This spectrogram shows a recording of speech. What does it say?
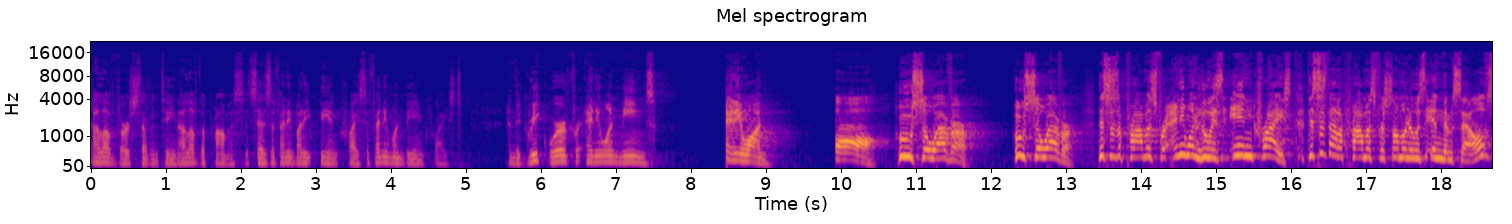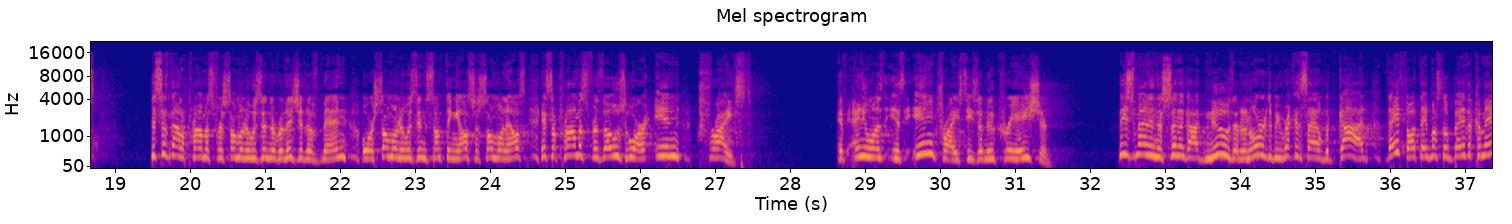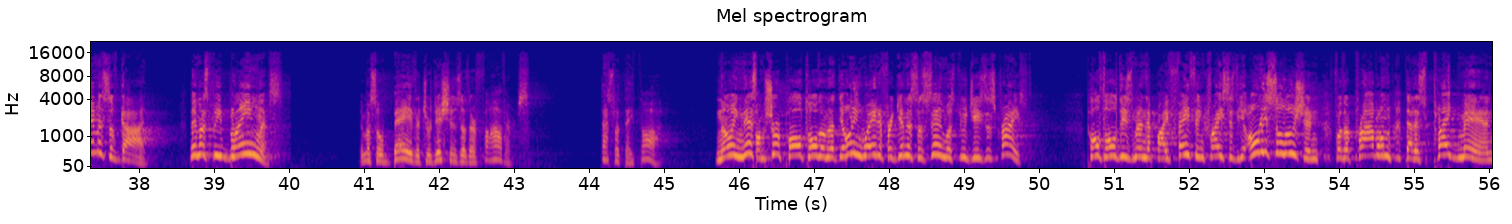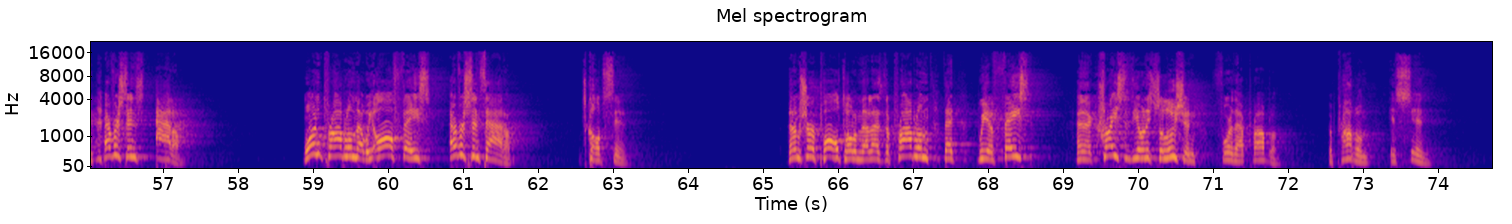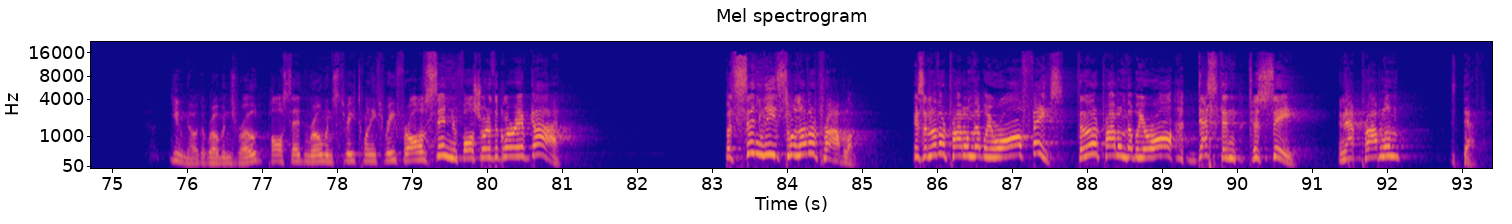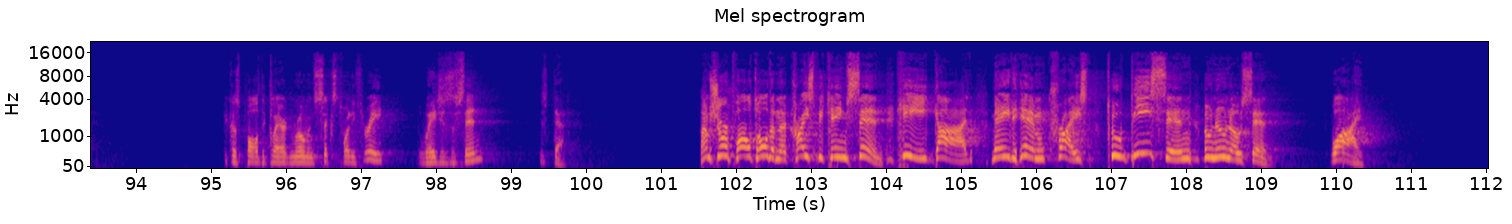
I love verse 17. I love the promise. It says, if anybody be in Christ, if anyone be in Christ. And the Greek word for anyone means anyone, all, whosoever, whosoever. This is a promise for anyone who is in Christ. This is not a promise for someone who is in themselves. This is not a promise for someone who is in the religion of men or someone who is in something else or someone else. It's a promise for those who are in Christ. If anyone is in Christ, he's a new creation. These men in the synagogue knew that in order to be reconciled with God, they thought they must obey the commandments of God. They must be blameless. They must obey the traditions of their fathers. That's what they thought. Knowing this, I'm sure Paul told them that the only way to forgiveness of sin was through Jesus Christ. Paul told these men that by faith in Christ is the only solution for the problem that has plagued man ever since Adam. One problem that we all face ever since Adam. It's called sin. And I'm sure Paul told him that as the problem that we have faced and that Christ is the only solution for that problem. The problem is sin. You know the Romans road. Paul said in Romans 3:23, "For all have sinned and fall short of the glory of God." But sin leads to another problem. It's another problem that we will all face. It's another problem that we are all destined to see. And that problem is death. Because Paul declared in Romans 6:23, the wages of sin is death. I'm sure Paul told them that Christ became sin. He, God, made him, Christ, to be sin who knew no sin. Why?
